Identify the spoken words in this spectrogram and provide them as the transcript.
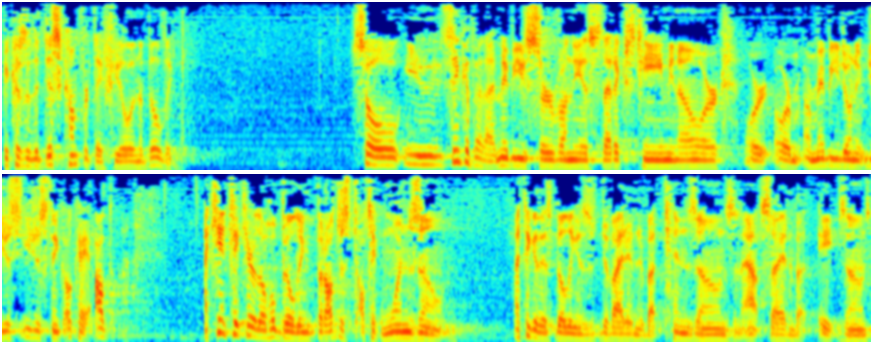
because of the discomfort they feel in the building. So you think about that. Maybe you serve on the aesthetics team, you know, or or or, or maybe you don't. You just you just think, okay, I'll. I can't take care of the whole building, but I'll just I'll take one zone. I think of this building as divided into about ten zones, and outside about eight zones.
